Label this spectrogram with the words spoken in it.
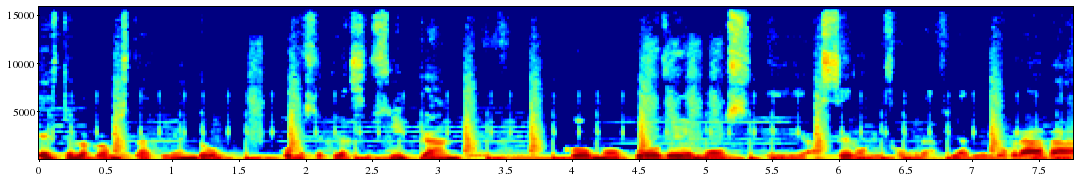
esto es lo que vamos a estar viendo, cómo se clasifican, cómo podemos eh, hacer una infografía bien lograda,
